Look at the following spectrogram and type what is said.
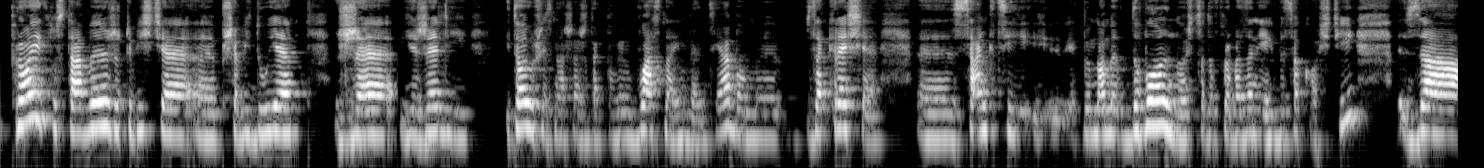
projekt ustawy rzeczywiście e, przewiduje, że jeżeli, i to już jest nasza, że tak powiem, własna inwencja, bo my w zakresie e, sankcji jakby mamy dowolność co do wprowadzenia ich wysokości. Za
